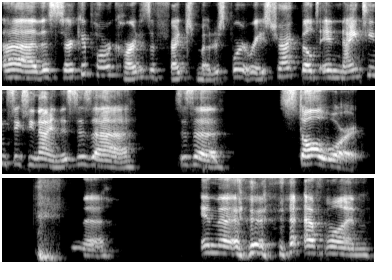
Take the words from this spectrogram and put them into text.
Uh, the Circuit Paul Ricard is a French motorsport racetrack built in 1969. This is a this is a stalwart in the in the F1,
